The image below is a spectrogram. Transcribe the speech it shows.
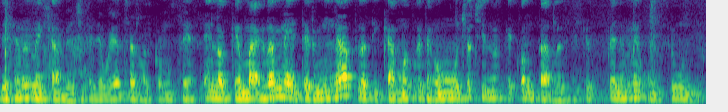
Déjenme me cambio, chicas, ya voy a charlar con ustedes. En lo que Magda me termina, platicamos porque tengo muchos chismes que contarles, así que espérenme un segundito.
